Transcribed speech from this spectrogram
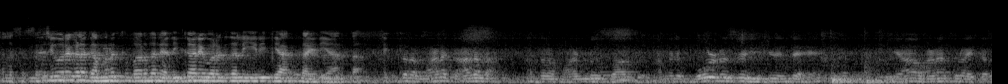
ಅಲ್ಲ ಸರ್ ಸಚಿವರುಗಳ ಗಮನಕ್ಕೆ ಬಾರದಲ್ಲಿ ಅಧಿಕಾರಿ ವರ್ಗದಲ್ಲಿ ಈ ರೀತಿ ಆಗ್ತಾ ಇದೆಯಾ ಅಂತ ಆ ಥರ ಮಾಡೋಕ್ಕಾಗಲ್ಲ ಆ ಥರ ಮಾಡಲೂಬಾರ್ದು. ಆಮೇಲೆ ಬೋರ್ಡ್ ರೆಸಲ್ಯೂಷನ್ ಇದೆ ಯಾವ ಹಣ ಕೂಡ ಈ ಥರ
